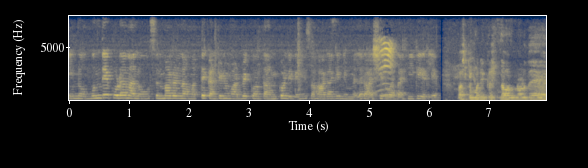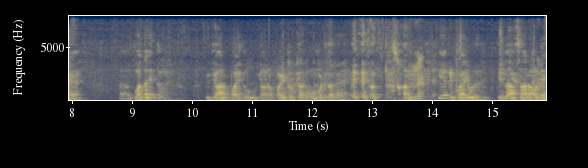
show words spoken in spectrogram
ಇನ್ನು ಮುಂದೆ ಕೂಡ ನಾನು ಸಿನಿಮಾಗಳನ್ನ ಮತ್ತೆ ಕಂಟಿನ್ಯೂ ಮಾಡಬೇಕು ಅಂತ ಅನ್ಕೊಂಡಿದ್ದೀನಿ ಸೊ ಹಾಗಾಗಿ ನಿಮ್ಮೆಲ್ಲರ ಆಶೀರ್ವಾದ ಹೀಗೆ ಇರಲಿ ಫಸ್ಟ್ ಮುನಿಕೃಷ್ಣ ಅವ್ರು ನೋಡಿದೆ ಗೊತ್ತಾಯ್ತು. ಇದು ಯಾರಪ್ಪ ಇದು? ಯಾರ ಫೈಟ್ ಕರ್ಕೊಂಡ್ಬಿಟ್ಟಿದ್ದಾರೆ ಹೋಗ್ಬಿಟ್ಟಿದ್ದಾರೆ ಏನಪ್ಪ? ಇಲ್ಲ ಸರ್ ಅವರೇ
